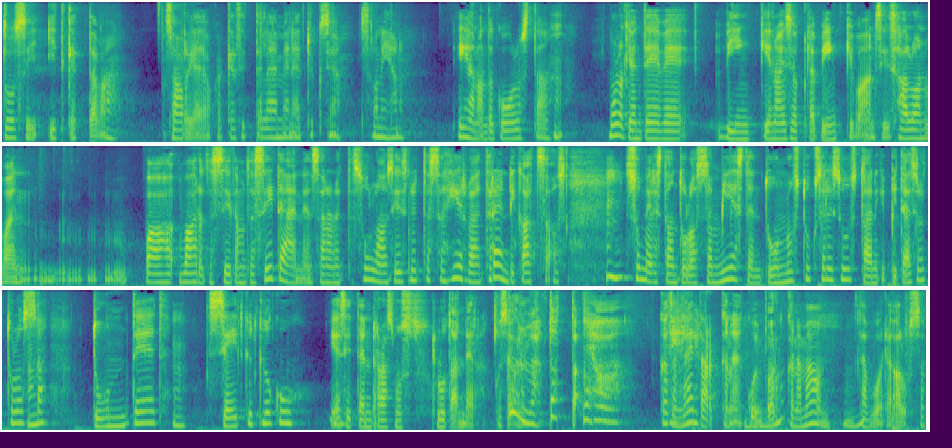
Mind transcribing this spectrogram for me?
tosi itkettävä sarja, joka käsittelee menetyksiä. Se on ihana. Ihanalta kuulostaa. Hmm. Mullakin on TV-vinkki, no ei se ole kyllä vinkki, vaan siis haluan vain va- vahdata siitä, mutta sitä ennen sanon, että sulla on siis nyt tässä hirveän trendikatsaus. Mm. Sun mielestä on tulossa miesten tunnustuksellisuus, tai ainakin pitäisi olla tulossa, mm. tunteet, mm. 70-luku ja sitten Rasmus Lutander. Se on. Kyllä, totta. Joo. Kato näin tarkkana, kuin porkkana mä oon tämän vuoden alussa.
